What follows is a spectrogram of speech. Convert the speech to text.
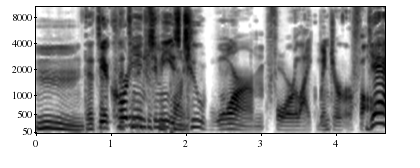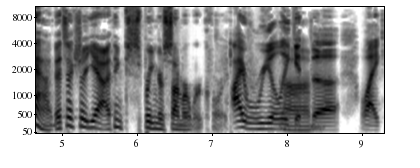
Mm, that's The a- that's accordion to me point. is too warm for like winter or fall. Yeah, that's actually yeah. I think spring or summer work for it. I really get Um, the like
